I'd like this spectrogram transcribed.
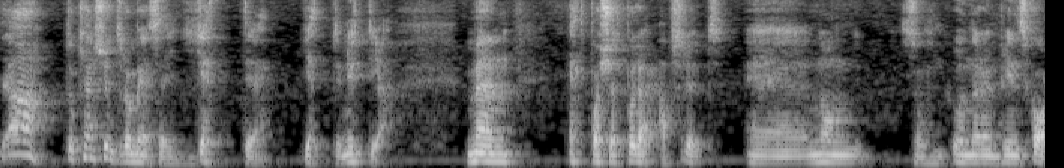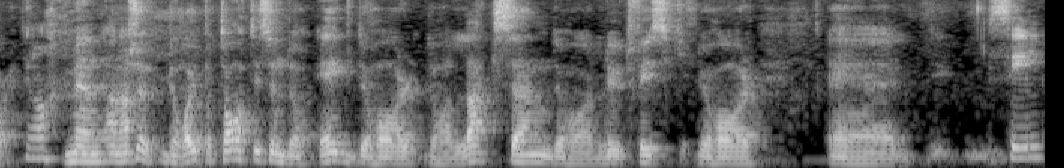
ja, då kanske inte de är så jätte, jättenyttiga. Men ett par köttbullar, absolut. Eh, någon så under en prinskorv. Ja. Men annars, du har ju potatisen, du har ägg, du har, du har laxen, du har lutfisk, du har eh, Sill.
